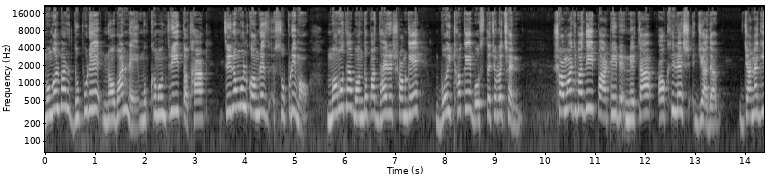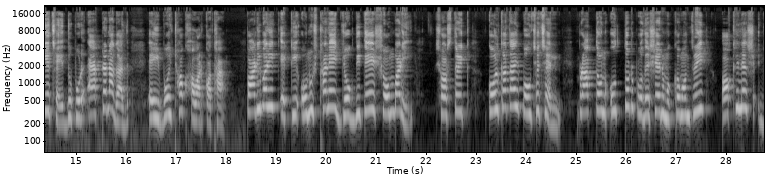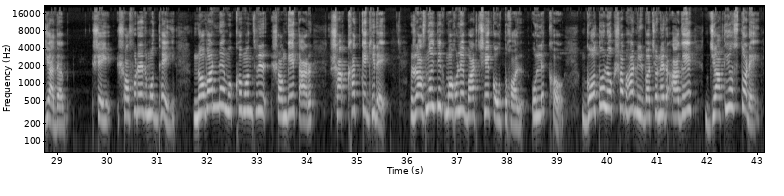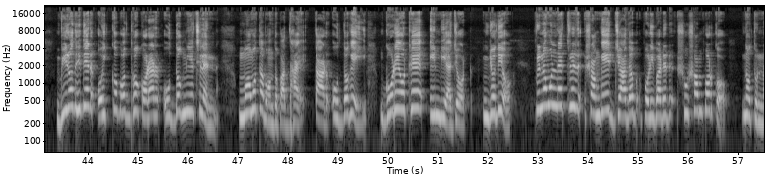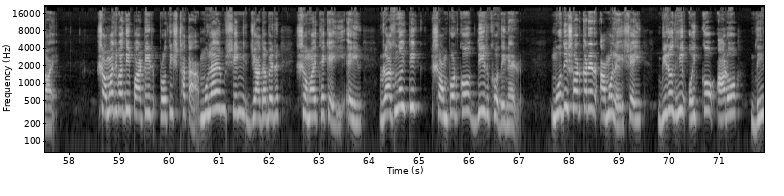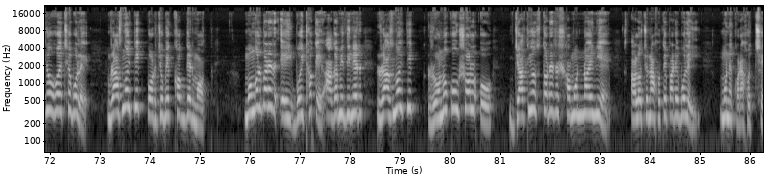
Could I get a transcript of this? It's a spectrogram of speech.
মঙ্গলবার দুপুরে নবান্নে মুখ্যমন্ত্রী তথা তৃণমূল কংগ্রেস সুপ্রিমো মমতা বন্দ্যোপাধ্যায়ের সঙ্গে বৈঠকে বসতে চলেছেন সমাজবাদী পার্টির নেতা অখিলেশ যাদব। জানা গিয়েছে, দুপুর একটা নাগাদ এই বৈঠক হওয়ার কথা। পারিবারিক একটি অনুষ্ঠানে যোগ দিতে সোমবারই সস্ত্রীক কলকাতায় পৌঁছেছেন প্রাক্তন উত্তরপ্রদেশের মুখ্যমন্ত্রী অখিলেশ যাদব। সেই সফরের মধ্যেই নবান্নে মুখ্যমন্ত্রীর সঙ্গে তার সাক্ষাৎকে ঘিরে রাজনৈতিক মহলে বাড়ছে কৌতূহল। উল্লেখ্য, গত লোকসভা নির্বাচনের আগে জাতীয় স্তরে বিরোধীদের ঐক্যবদ্ধ করার উদ্যোগ নিয়েছিলেন মমতা বন্দ্যোপাধ্যায়। তার উদ্যোগেই গড়ে ওঠে ইন্ডিয়া জোট। যদিও তৃণমূল নেত্রীর সঙ্গে যাদব পরিবারের সুসম্পর্ক নতুন নয়। সমাজবাদী পার্টির প্রতিষ্ঠাতা মুলায়ম সিং যাদবের সময় থেকেই এই রাজনৈতিক সম্পর্ক দীর্ঘদিনের। মোদী সরকারের আমলে সেই বিরোধী ঐক্য আরও দৃঢ় হয়েছে বলে রাজনৈতিক পর্যবেক্ষকদের মত। মঙ্গলবারের এই বৈঠকে আগামী দিনের রাজনৈতিক রণকৌশল ও জাতীয় স্তরের সমন্বয় নিয়ে আলোচনা হতে পারে বলেই মনে করা হচ্ছে।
